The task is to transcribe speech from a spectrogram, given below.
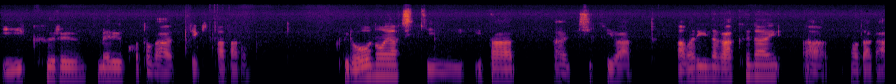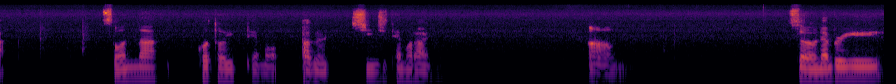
言いくるめることができただろう。苦労の屋敷にいた時期はあまり長くないのだが、そんなこと言っても多分信じてもらえない。Um, so Nebri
